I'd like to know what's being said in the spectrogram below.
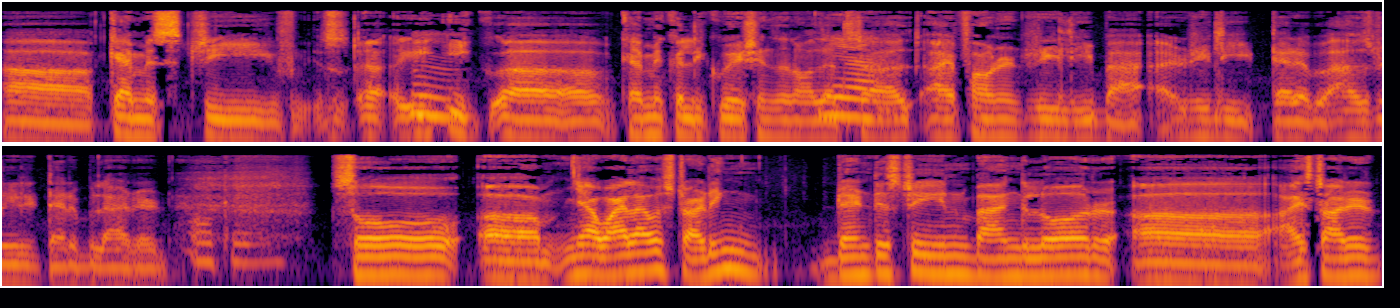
uh, chemistry, uh, e- e- uh, chemical equations, and all that Hmm. Yeah. stuff, I found it really bad, really terrible. I was really terrible at it. Okay. So um, yeah, while I was studying dentistry in Bangalore, uh, I started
